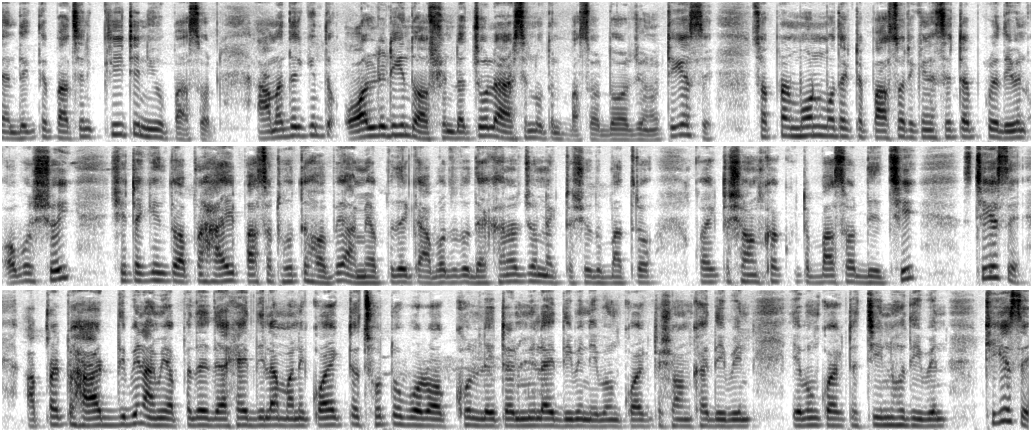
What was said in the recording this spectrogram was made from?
দেন দেখতে পাচ্ছেন ক্রিয়েট এ নিউ পাসওয়ার্ড আমাদের কিন্তু অলরেডি কিন্তু অপশনটা চলে আসছে নতুন পাসওয়ার্ড দেওয়ার জন্য, ঠিক আছে? সো আপনার মন মতো একটা পাসওয়ার্ড এখানে সেট আপ করে দেবেন। অবশ্যই সেটা কিন্তু আপনার হাই পাসওয়ার্ড হতে হবে। আমি আপনাদেরকে আপাতত দেখানোর জন্য একটা শুধুমাত্র কয়েকটা সংখ্যক একটা পাসওয়ার্ড দিচ্ছি। ঠিক আছে? আপনারা একটু হার্ড দিবেন, আমি আপনাদের দেখাই দিলাম। মানে কয়েকটা ছোট বড় অক্ষর লেটার মিলাই দিবেন এবং কয়েকটা সংখ্যা দিবেন এবং কয়েকটা চিহ্ন দিবেন। ঠিক আছে?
